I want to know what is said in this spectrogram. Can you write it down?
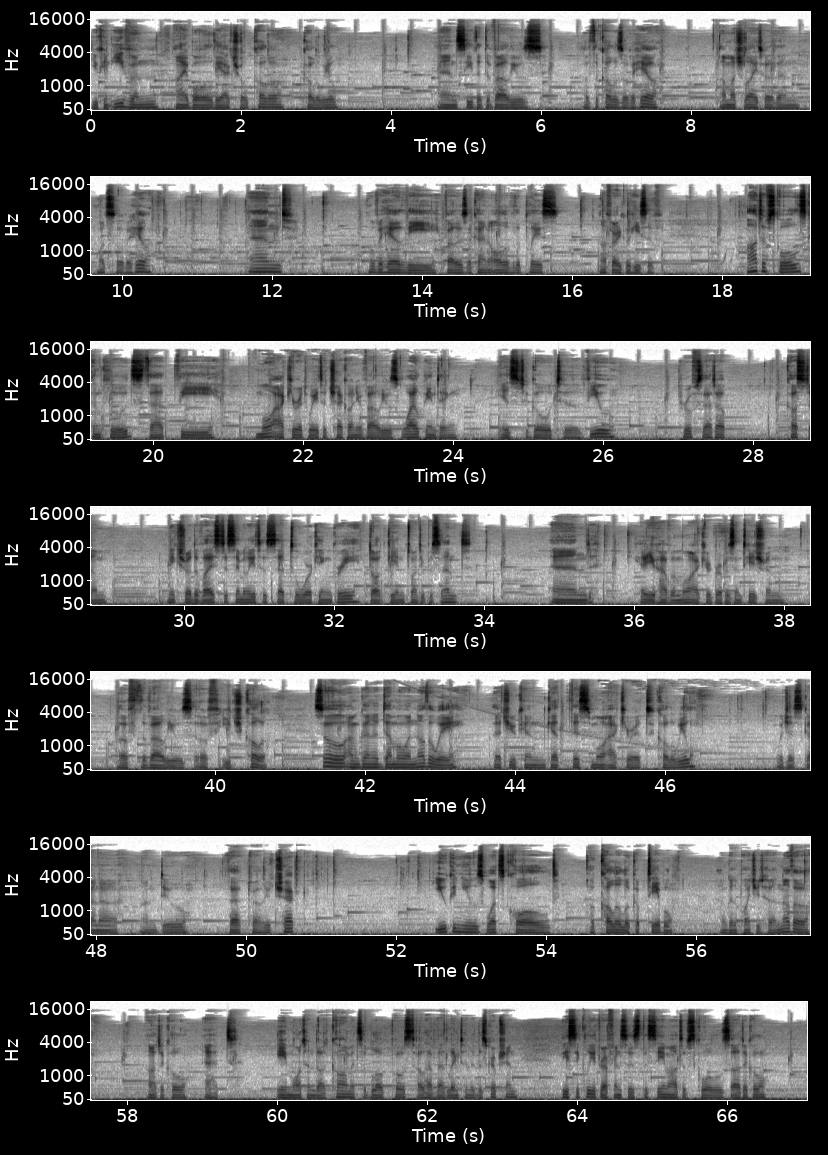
You can even eyeball the actual color, color wheel, and see that the values of the colors over here are much lighter than what's over here. And over here the values are kind of all over the place, not very cohesive. Art of Scholes concludes that the more accurate way to check on your values while painting is to go to View, Proof Setup, Custom, make sure device to simulate is set to working gray, dot gain 20%, and here you have a more accurate representation of the values of each color. So I'm going to demo another way that you can get this more accurate color wheel. We're just gonna undo that value check. You can use what's called a color lookup table. I'm going to point you to another article at amorten.com. It's a blog post. I'll have that linked in the description. Basically, it references the same Art of Scholes article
